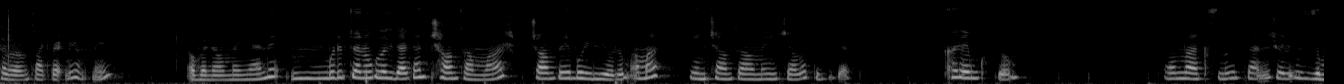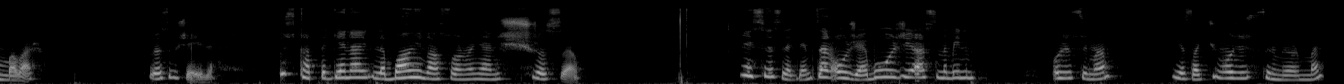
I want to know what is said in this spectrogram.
kanalını takip etmeyi unutmayın. Abone olmayı yani. Hmm, burada bir tane okula giderken çantam var. Bu çantaya bayılıyorum ama yeni çanta almaya inşallah gideceğiz. Kalem kutum. Onun arkasında da bir tane şöyle bir zımba var. Burası bu şeydi. Üst katta genellikle banyodan sonra yani şurası. Neyse sıra sıra gidelim. Sen oje. Bu oje aslında benim oje sürmem yasak. Çünkü oje sürmüyorum ben.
